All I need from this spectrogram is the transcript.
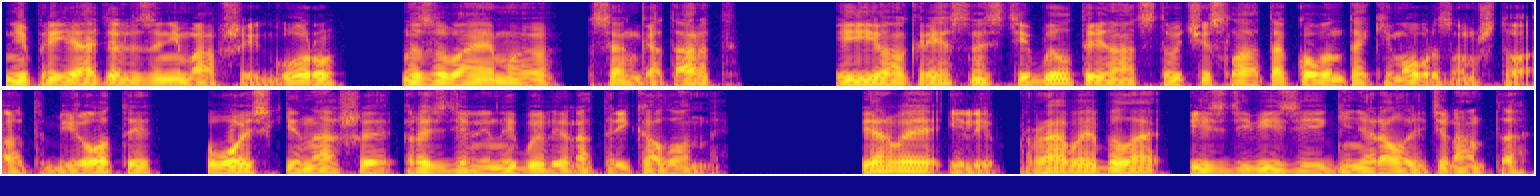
Неприятель, занимавший гору, называемую Сен-Готард, и ее окрестности, был 13 числа атакован таким образом, что от Биоты войски наши разделены были на три колонны. Первая или правая была из дивизии генерала-лейтенанта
